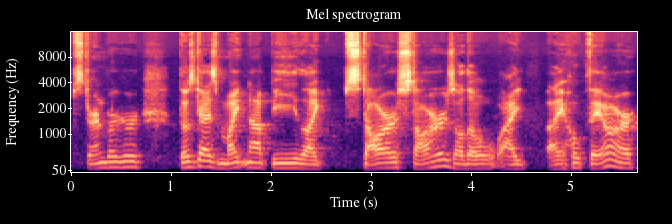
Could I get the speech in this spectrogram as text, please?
Sternberger, those guys might not be like star stars, although I I hope they are.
